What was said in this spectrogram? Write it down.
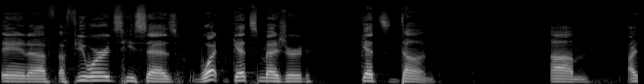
in a, a few words, he says, "What gets measured gets done." Um, I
